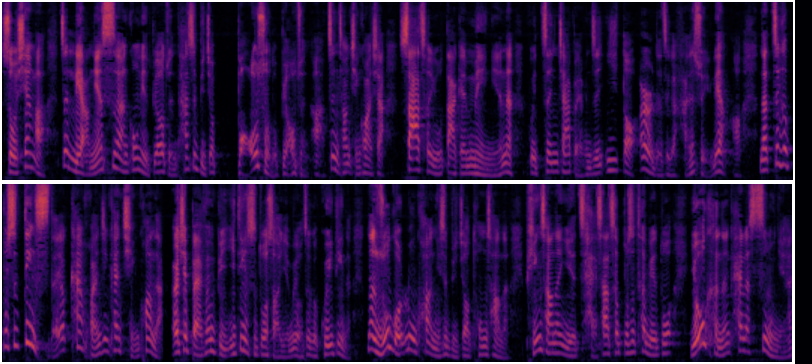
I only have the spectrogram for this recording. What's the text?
首先啊，这两年四万公里的标准，它是比较。保守的标准啊，正常情况下，刹车油大概每年呢会增加百分之一到二的这个含水量啊。那这个不是定死的，要看环境看情况的，而且百分比一定是多少也没有这个规定的。那如果路况你是比较通畅的，平常呢也踩刹车不是特别多，有可能开了四五年，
